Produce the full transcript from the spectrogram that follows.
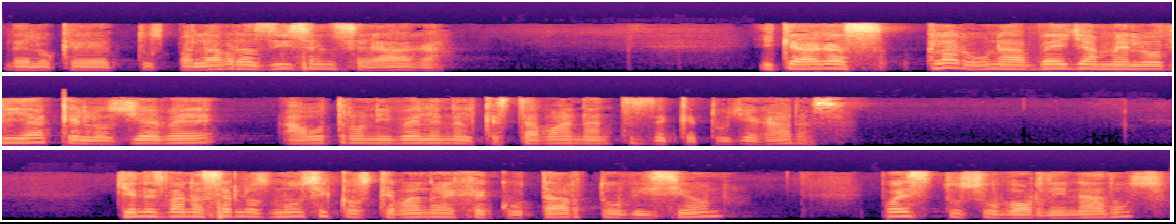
de lo que tus palabras dicen se haga. Y que hagas, claro, una bella melodía que los lleve a otro nivel en el que estaban antes de que tú llegaras. ¿Quiénes van a ser los músicos que van a ejecutar tu visión? Pues tus subordinados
